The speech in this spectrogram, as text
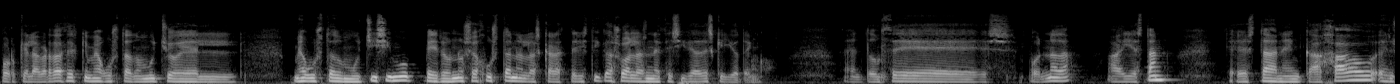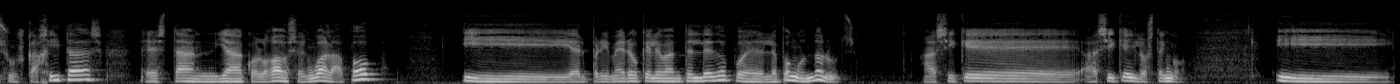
porque la verdad es que me ha gustado mucho el, me ha gustado muchísimo, pero no se ajustan a las características o a las necesidades que yo tengo. Entonces, pues nada, ahí están. Están encajados en sus cajitas, están ya colgados en Wallapop y el primero que levante el dedo, pues le pongo un donuts. Así que, así que ahí los tengo. Y,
